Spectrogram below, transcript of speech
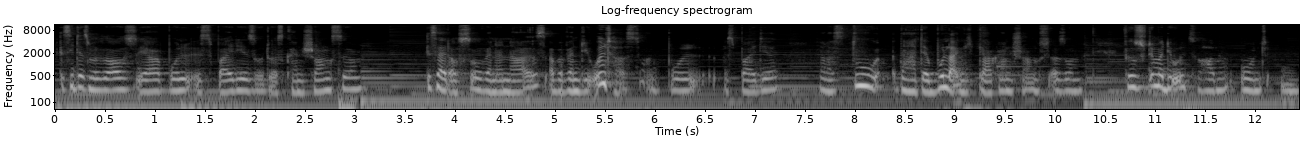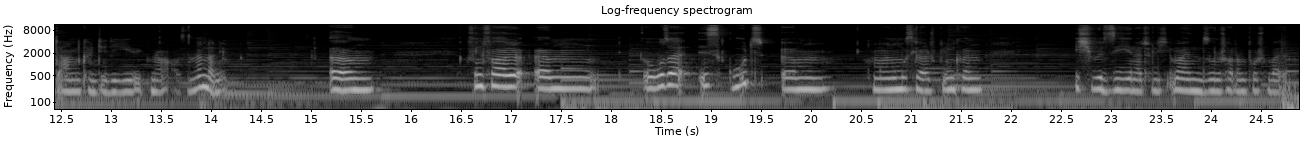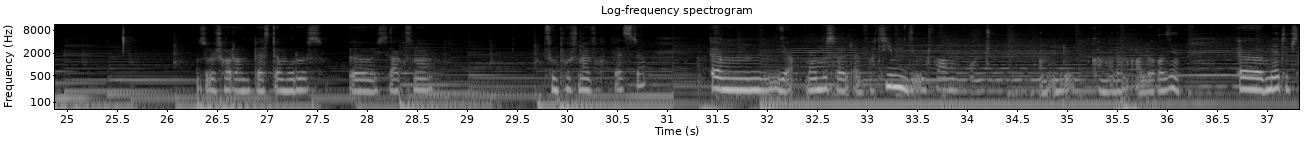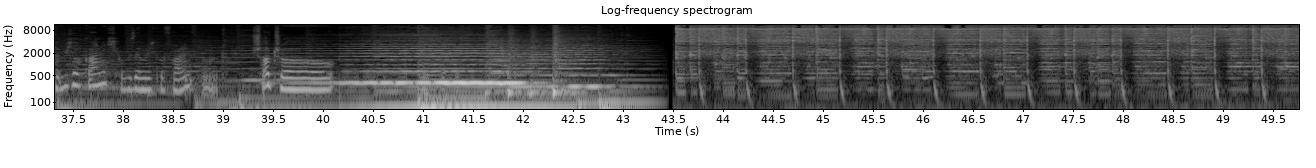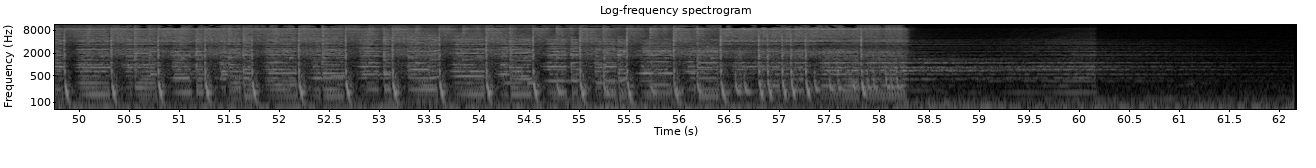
Es sieht erstmal so aus, ja, Bull ist bei dir so, du hast keine Chance. Ist halt auch so, wenn er nah ist, aber wenn du die Ult hast und Bull ist bei dir, dann hast du, dann hat der Bull eigentlich gar keine Chance. Also versucht immer die Ult zu haben und dann könnt ihr die Gegner auseinandernehmen. Ähm, auf jeden Fall, ähm, Rosa ist gut. Ähm, man muss sie halt spielen können. Ich würde sie natürlich immer in Solo-Showdown pushen, weil Solo-Showdown bester Modus. Äh, ich sag's nur. Zum Pushen einfach beste. Ähm, ja, man muss halt einfach teamen, die Ult farmen und am Ende kann man dann alle rasieren. Äh, mehr Tipps habe ich auch gar nicht. Ich hoffe, es hat euch gefallen und ciao, ciao.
